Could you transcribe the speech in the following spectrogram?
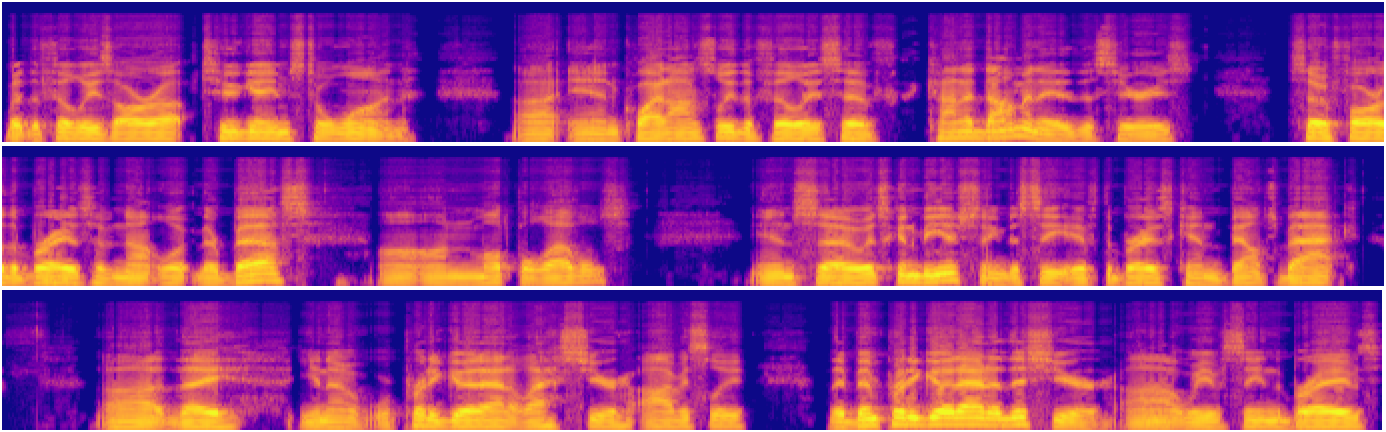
but the Phillies are up two games to one. Uh, and quite honestly, the Phillies have kind of dominated the series. So far, the Braves have not looked their best uh, on multiple levels. And so it's going to be interesting to see if the Braves can bounce back. Uh, they, you know, were pretty good at it last year, obviously. They've been pretty good at it this year. Uh, we have seen the Braves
